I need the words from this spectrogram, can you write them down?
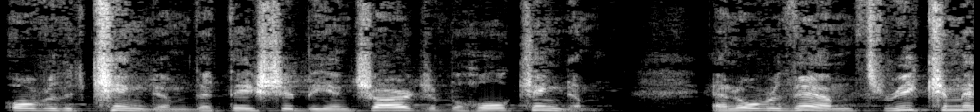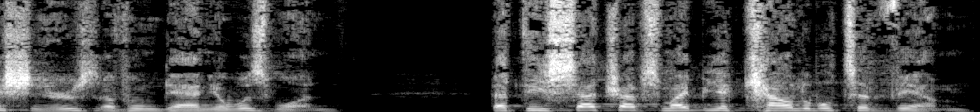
over the kingdom that they should be in charge of the whole kingdom. And over them, three commissioners, of whom Daniel was one, that these satraps might be accountable to them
